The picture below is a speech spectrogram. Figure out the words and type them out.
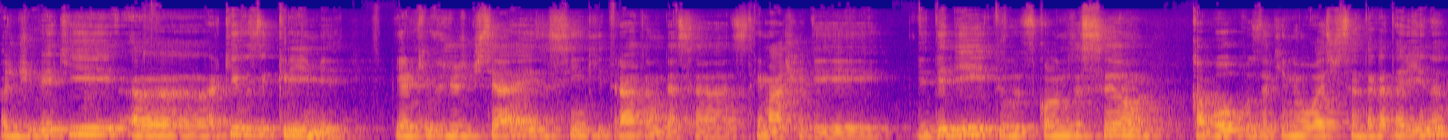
a gente vê que ah, arquivos de crime e arquivos judiciais assim que tratam dessa temática de, de delitos, colonização, caboclos aqui no oeste de Santa Catarina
